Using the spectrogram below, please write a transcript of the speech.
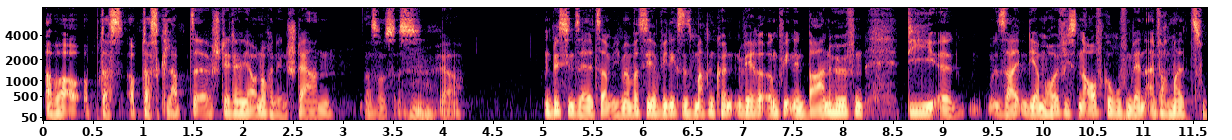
Aber ob das, ob das klappt, äh, steht dann ja auch noch in den Sternen. Also es ist, mhm. ja ein bisschen seltsam. Ich meine, was sie ja wenigstens machen könnten, wäre irgendwie in den Bahnhöfen die äh, Seiten, die am häufigsten aufgerufen werden, einfach mal zu,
